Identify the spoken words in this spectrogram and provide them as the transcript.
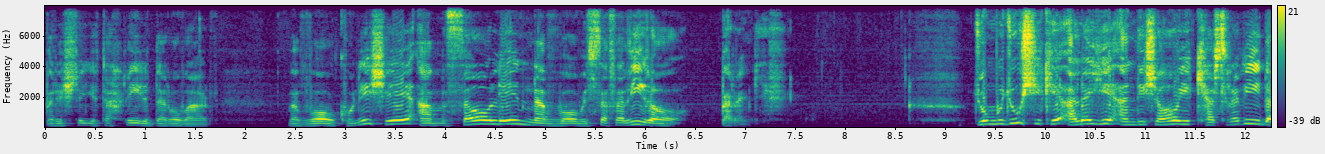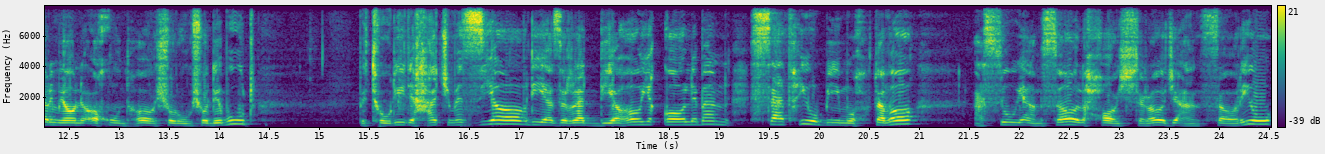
به رشته تحریر درآورد و واکنش امثال نواب صفوی را برانگیخت. جنب جوشی که علیه اندیشه های کسروی در میان آخوندها شروع شده بود به تولید حجم زیادی از ردیه های غالبا سطحی و بیمحتوا از سوی امثال حاج سراج انصاری و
